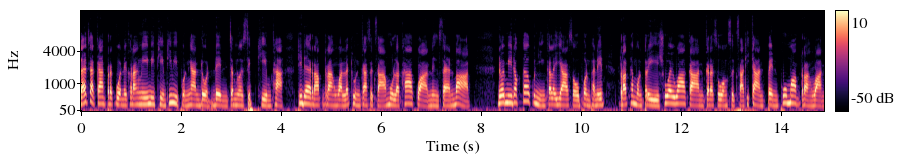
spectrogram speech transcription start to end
และจากการประกวดในครั้งนี้มีทีมที่มีผลงานโดดเด่นจำนวน 10 ทีมค่ะ ที่ได้รับรางวัลและทุนการศึกษามูลค่ากว่า 1 0 0 0 0แบาท โดยมีดรคุณหญิงกัลยาโสพลพนิษฐ์รัฐมนตรีช่วยว่าการกระทรวงศึกษาธิการเป็นผู้มอบรางวัล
